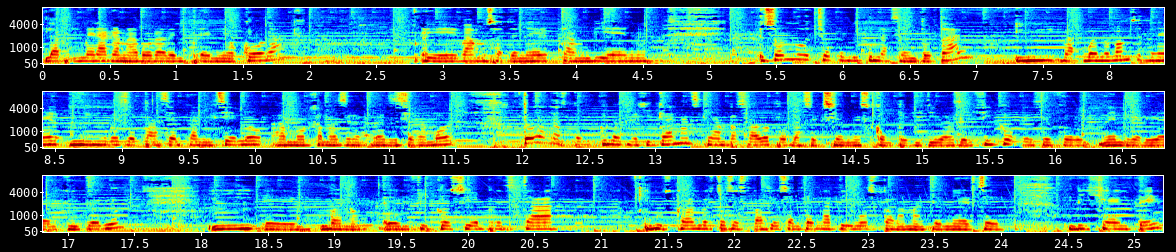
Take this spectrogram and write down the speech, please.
la primera ganadora del premio Kodak. Eh, vamos a tener también, son ocho películas en total. Y bueno, vamos a tener Mil nubes de paz cerca del cielo, Amor jamás dejarás de ser amor. Todas las películas mexicanas que han pasado por las secciones competitivas del FICO, ese fue en realidad el criterio. Y eh, bueno, el FICO siempre está buscando estos espacios alternativos para mantenerse vigente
